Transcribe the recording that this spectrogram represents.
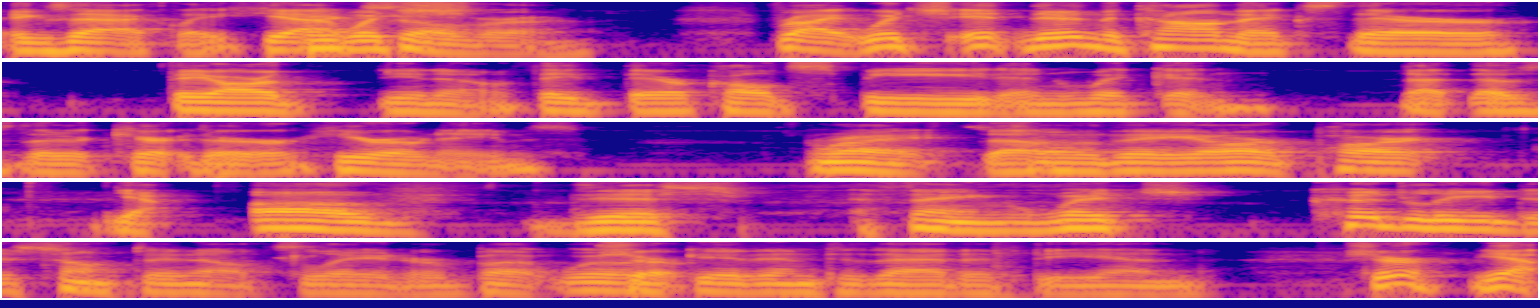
Exactly. Yeah. Which, Quicksilver. right. Which it, they're in the comics. They're, they are, you know, they, they're called Speed and Wiccan. That those are their, their hero names. Right. So- So, they are part Yeah. of this thing, which could lead to something else later, but we'll Sure. get into that at the end. Sure. Yeah.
